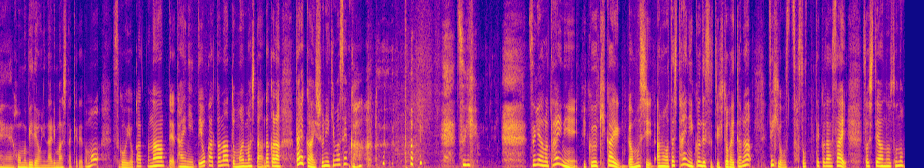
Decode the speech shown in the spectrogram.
えー、ホームビデオになりましたけれどもすごい良かったなってタイに行って良かったなって思いました。だから誰か一緒に行きませんか？次次あのタイに行く機会がもしあの私タイに行くんですっていう人がいたら是非お誘ってください。そしてあのその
